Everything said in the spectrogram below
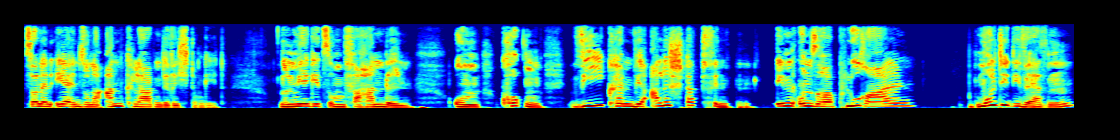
sondern eher in so eine anklagende Richtung geht. Und mir geht's um Verhandeln, um gucken, wie können wir alle stattfinden in unserer pluralen, multidiversen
